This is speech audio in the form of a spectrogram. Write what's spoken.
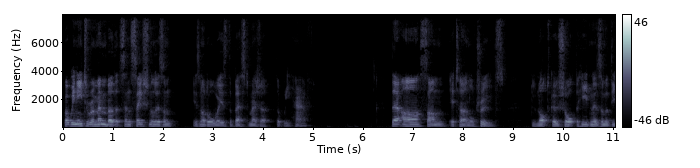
But we need to remember that sensationalism is not always the best measure that we have. There are some eternal truths. Do not go short the hedonism of the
